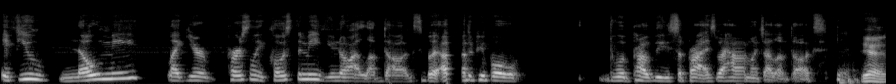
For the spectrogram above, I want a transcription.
if you know me, like you're personally close to me, you know I love dogs. But other people would probably be surprised by how much I love dogs. Yeah.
